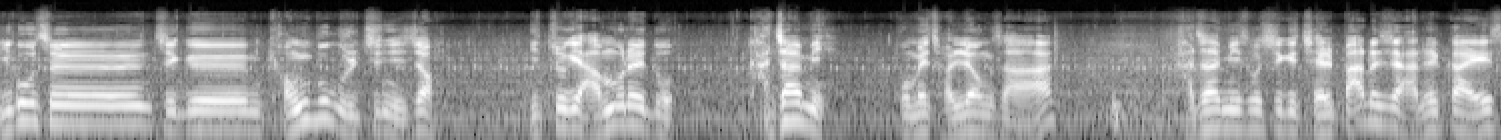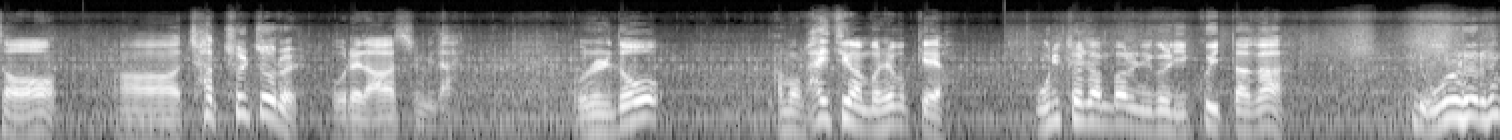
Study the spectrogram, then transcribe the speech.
이곳은 지금 경북 울진이죠. 이쪽이 아무래도 가자미 봄의 전령사. 가자미 소식이 제일 빠르지 않을까 해서 어, 첫 출조를 올해 나왔습니다. 오늘도 한번 화이팅 한번 해볼게요. 5리터 잠바를 이걸 입고 있다가 근데 오늘은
